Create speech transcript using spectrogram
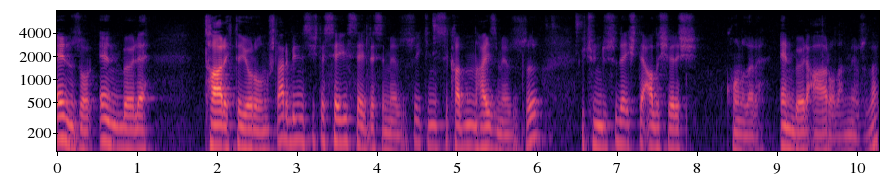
En zor, en böyle tarihte yorulmuşlar. Birincisi işte seyir secdesi mevzusu. ikincisi kadının hayız mevzusu. Üçüncüsü de işte alışveriş konuları. En böyle ağır olan mevzular.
